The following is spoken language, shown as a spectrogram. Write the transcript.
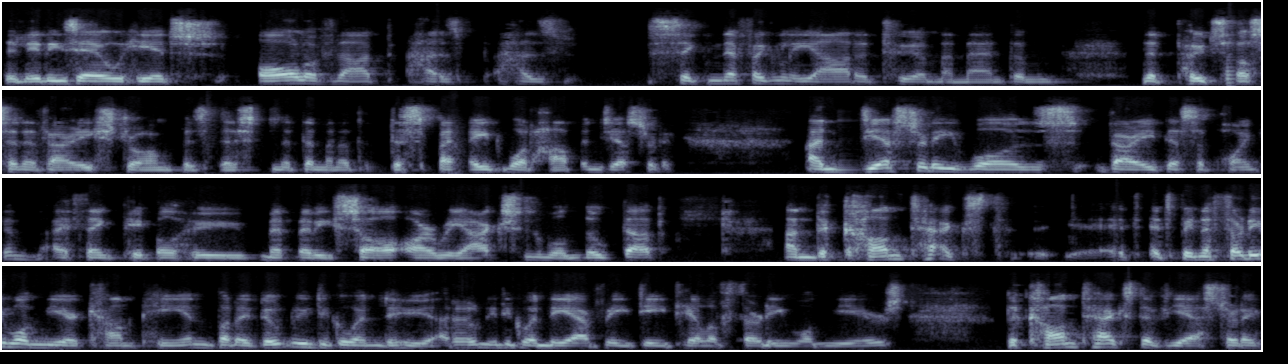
the Ladies AOH, all of that has has significantly added to a momentum that puts us in a very strong position at the minute, despite what happened yesterday. And yesterday was very disappointing. I think people who maybe saw our reaction will note that and the context it, has been a 31 year campaign but i don't need to go into i don't need to go into every detail of 31 years the context of yesterday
